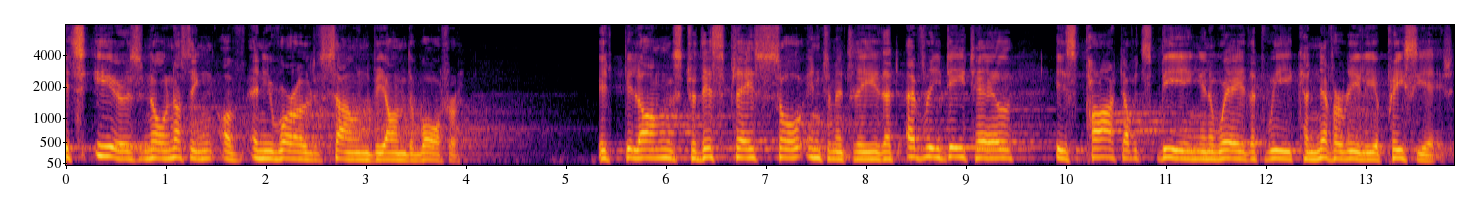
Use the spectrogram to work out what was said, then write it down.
Its ears know nothing of any world of sound beyond the water. It belongs to this place so intimately that every detail is part of its being in a way that we can never really appreciate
